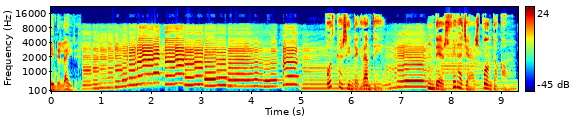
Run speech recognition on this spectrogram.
en el aire. Podcast integrante de esferajazz.com.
